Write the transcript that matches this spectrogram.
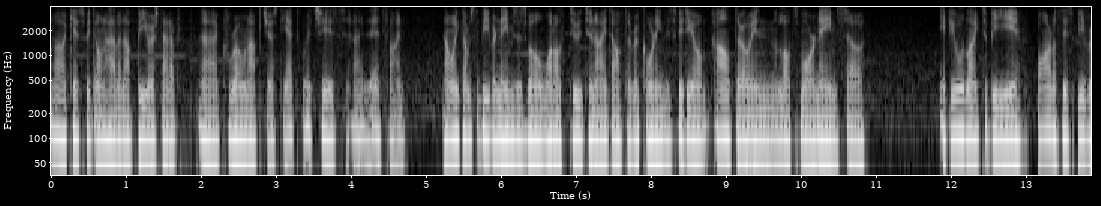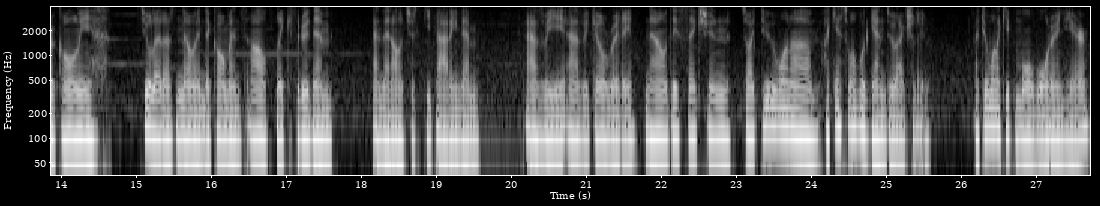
Well, I guess we don't have enough beavers that have uh, grown up just yet, which is, uh, it's fine. Now when it comes to beaver names as well, what I'll do tonight after recording this video, I'll throw in lots more names, so if you would like to be part of this beaver colony, do let us know in the comments. I'll flick through them and then I'll just keep adding them as we as we go really. Now this section, so I do wanna, I guess what we can do actually, I do want to keep more water in here,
